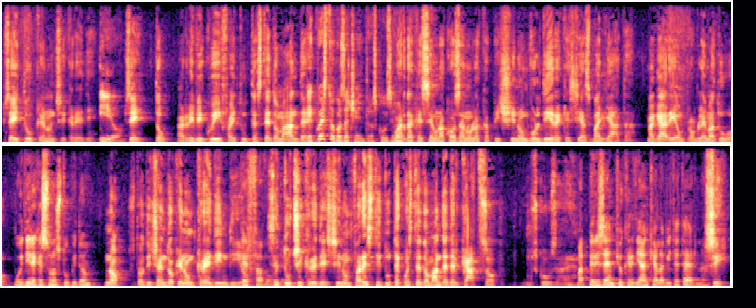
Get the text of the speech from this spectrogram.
Sei tu che non ci credi. Io? Sì, tu. Arrivi qui, fai tutte ste domande. E questo cosa c'entra, scusa? Guarda che se una cosa non la capisci non vuol dire che sia sbagliata. Magari è un problema tuo. Vuoi dire che sono stupido? No, sto dicendo che non credi in Dio. Per favore. Se tu ci credessi non faresti tutte queste domande del cazzo. Scusa, eh. Ma per esempio credi anche alla vita eterna? Sì.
